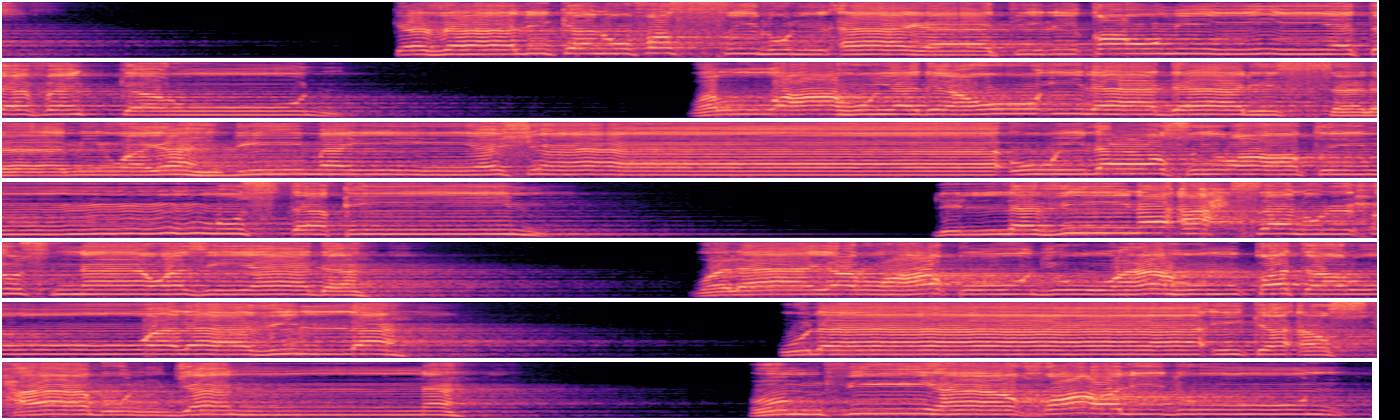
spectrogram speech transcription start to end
كذلك نفصل الآيات لقوم يتفكرون. والله يدعو إلى دار السلام ويهدي من يشاء إلى صراط مستقيم. للذين أحسنوا الحسنى وزيادة ولا يرهق وجوههم قتر ولا ذلة. أولئك أصحاب الجنة. هم فيها خالدون.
